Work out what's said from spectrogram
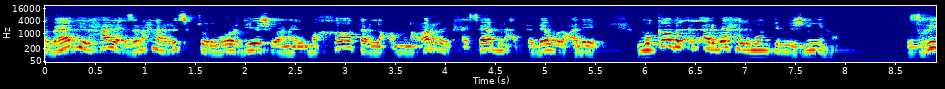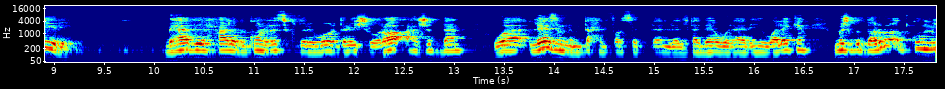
فبهذه الحالة إذا نحن ال risk to reward يعني المخاطر اللي عم نعرض حسابنا التداول عليه مقابل الأرباح اللي ممكن نجنيها صغيرة بهذه الحالة بيكون ال risk to reward ratio رائع جدا ولازم نمتحن فرصة التداول هذه ولكن مش بالضرورة تكون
